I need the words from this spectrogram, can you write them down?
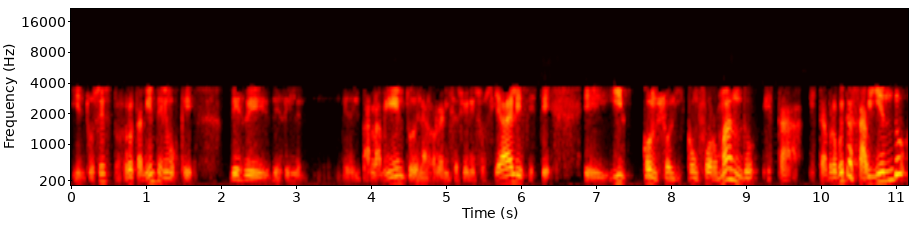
Y entonces nosotros también tenemos que desde desde el, desde el Parlamento, de las organizaciones sociales, este, eh, ir conformando esta, esta propuesta sabiendo,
